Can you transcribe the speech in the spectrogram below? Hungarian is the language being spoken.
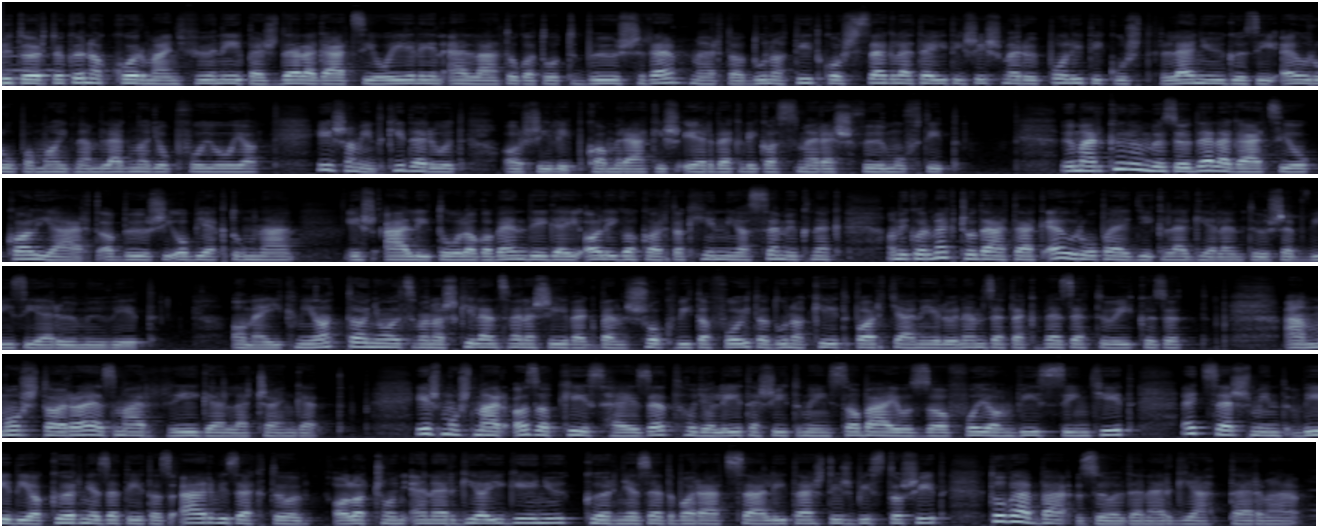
Csütörtökön a kormányfő népes delegáció élén ellátogatott Bősre, mert a Duna titkos szegleteit is ismerő politikust lenyűgözi Európa majdnem legnagyobb folyója, és amint kiderült, a zsilipkamrák is érdeklik a szmeres főmuftit. Ő már különböző delegációkkal járt a bősi objektumnál, és állítólag a vendégei alig akartak hinni a szemüknek, amikor megcsodálták Európa egyik legjelentősebb vízi erőművét amelyik miatt a 80-as, 90-es években sok vita folyt a Duna két partján élő nemzetek vezetői között. Ám mostanra ez már régen lecsengett. És most már az a kész helyzet, hogy a létesítmény szabályozza a folyam vízszintjét, egyszer mint védi a környezetét az árvizektől, alacsony energiaigényű, környezetbarát szállítást is biztosít, továbbá zöld energiát termel.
